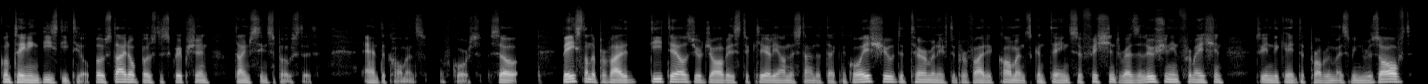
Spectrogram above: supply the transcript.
containing these details, post title, post description, time since posted, and the comments, of course. So based on the provided details, your job is to clearly understand the technical issue, determine if the provided comments contain sufficient resolution information to indicate the problem has been resolved,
